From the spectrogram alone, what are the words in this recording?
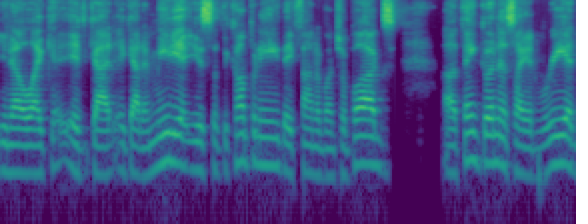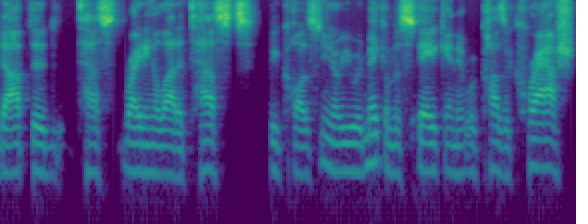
You know, like it got it got immediate use at the company. They found a bunch of bugs. Uh, thank goodness I had readopted test writing a lot of tests because you know you would make a mistake and it would cause a crash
